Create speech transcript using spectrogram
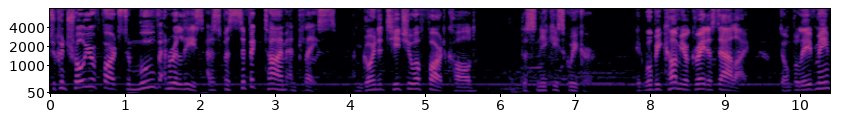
to control your farts to move and release at a specific time and place. I'm going to teach you a fart called the Sneaky Squeaker. It will become your greatest ally. Don't believe me?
